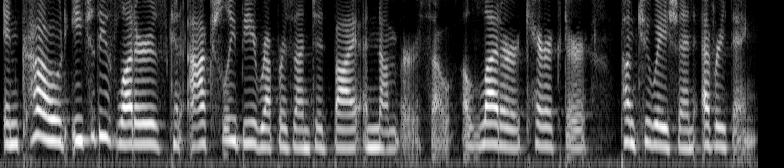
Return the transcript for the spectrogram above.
in code, each of these letters can actually be represented by a number. So a letter, character, punctuation, everything.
